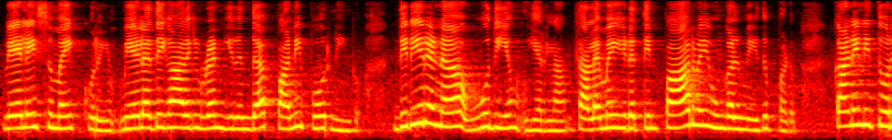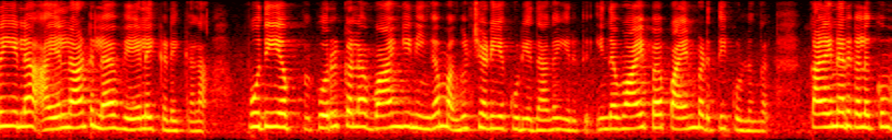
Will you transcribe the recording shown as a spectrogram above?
வேலை சுமை குறையும். மேலதிகாரிகளுடன் இருந்த பனிப்போர் நீங்கும். திடீரென ஊதியம் உயரலாம். தலைமையிடத்தின் பார்வை உங்கள் மீது படும். கணினி துறையில் அயல்நாட்டில் வேலை கிடைக்கலாம். புதிய பொருட்களை வாங்கி நீங்கள் மகிழ்ச்சி அடையக்கூடியதாக இருக்குது இந்த வாய்ப்பை பயன்படுத்தி கொள்ளுங்கள். கலைஞர்களுக்கும்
